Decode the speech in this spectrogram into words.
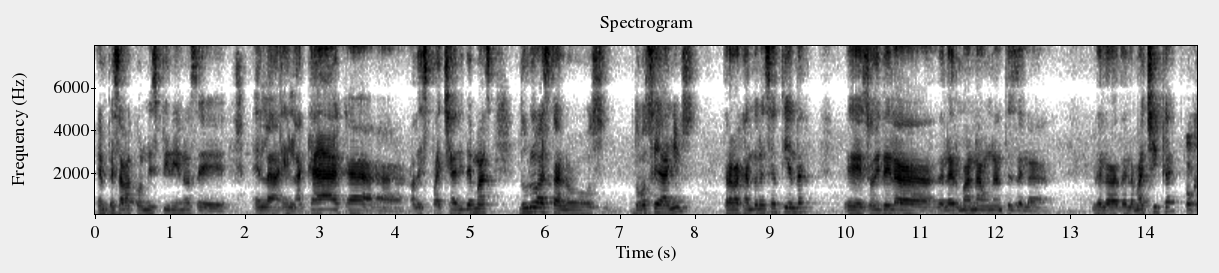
empezaba con mis pininos eh, en, la, en la caja, a, a despachar y demás. Duró hasta los 12 años trabajando en esa tienda. Eh, soy de la, de la hermana, una antes de la, de la, de la más chica. Ok.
